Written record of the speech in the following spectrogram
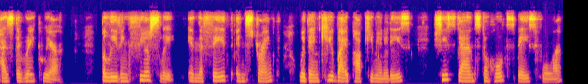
as the Queer, believing fiercely in the faith and strength within Q BIPOC communities. She stands to hold space for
